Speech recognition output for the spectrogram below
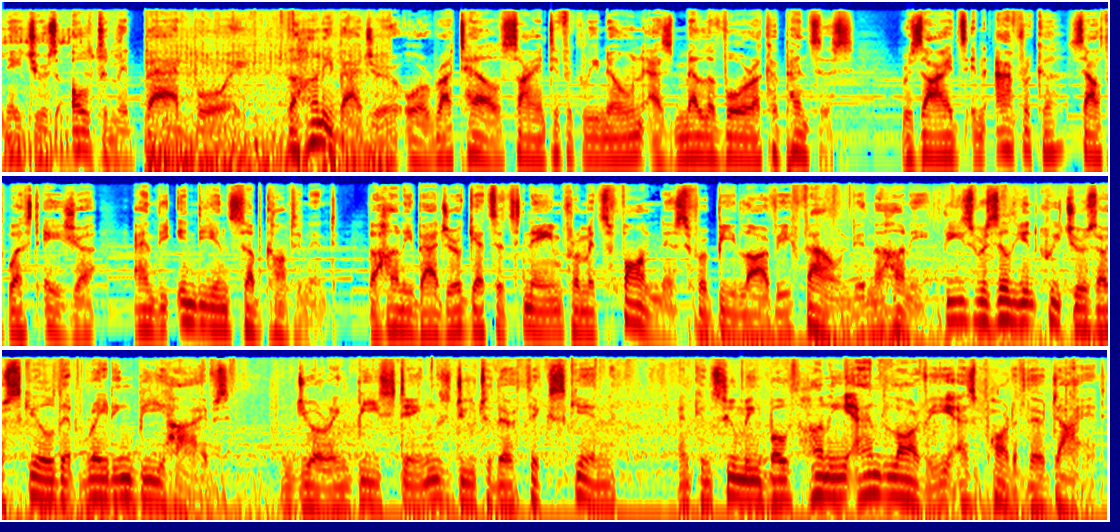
Nature's ultimate bad boy, the honey badger, or ratel scientifically known as Mellivora capensis, resides in Africa, Southwest Asia, and the Indian subcontinent. The honey badger gets its name from its fondness for bee larvae found in the honey. These resilient creatures are skilled at raiding beehives, enduring bee stings due to their thick skin, and consuming both honey and larvae as part of their diet.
